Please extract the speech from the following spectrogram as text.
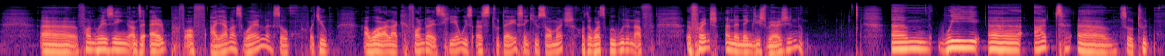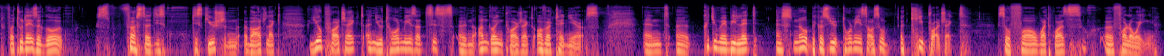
fundraising on the help of IAM as well. So what you, our like founder is here with us today. Thank you so much. Otherwise we wouldn't have a French and an English version. Um, we uh, had, um, so two, for two days ago, first a dis discussion about like your project and you told me that this is an ongoing project over 10 years. And uh, could you maybe let know, because you told me it's also a key project, so for what was uh, following.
